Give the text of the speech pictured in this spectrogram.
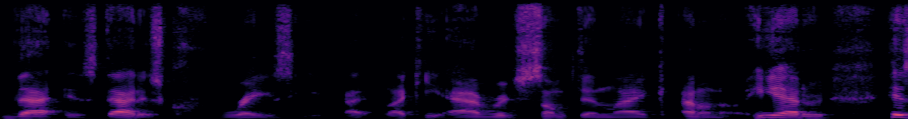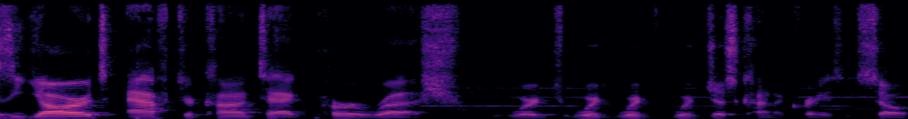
That is that is crazy. I, like he averaged something like I don't know. He had his yards after contact per rush were were were, were just kind of crazy. So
